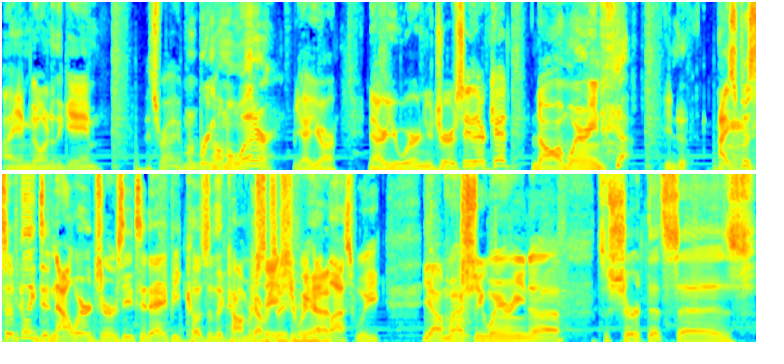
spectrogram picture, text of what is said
I am going to the game. That's right. I'm going to bring home a winner. Yeah, you are. Now, are you wearing your jersey there, kid? No, I'm wearing. you know, I specifically did not wear a jersey today because of the conversation, Conversation we we had. had. last week. Yeah, I'm actually wearing. Uh, it's a shirt that says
